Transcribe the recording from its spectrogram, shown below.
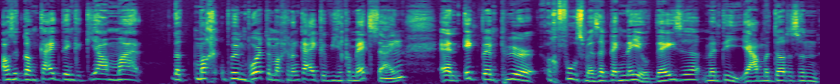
als ik dan kijk, denk ik, ja, maar dat mag op hun bord, dan mag je dan kijken wie gematcht zijn. Mhm. En ik ben puur een gevoelsmens. Ik denk, nee joh, deze met die. Ja, maar dat is een,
